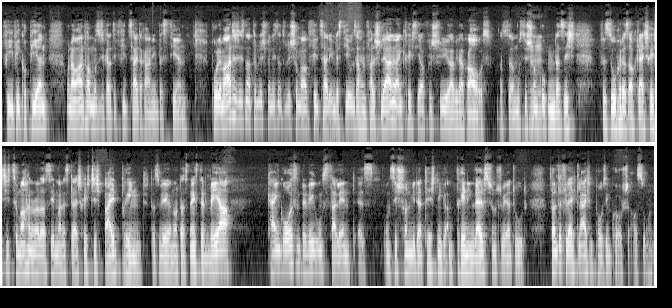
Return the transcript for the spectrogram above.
Viel, viel kopieren und am Anfang muss ich relativ viel Zeit rein investieren. Problematisch ist natürlich, wenn ich natürlich schon mal viel Zeit investiere und Sachen falsch lerne, dann kriege ich sie auch viel schwieriger wieder raus. Also da musste ich schon mhm. gucken, dass ich versuche, das auch gleich richtig zu machen oder dass jemand es gleich richtig beibringt. Das wäre noch das nächste. Wer kein großes Bewegungstalent ist und sich schon mit der Technik am Training selbst schon schwer tut, sollte vielleicht gleich einen Posing-Coach aussuchen.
